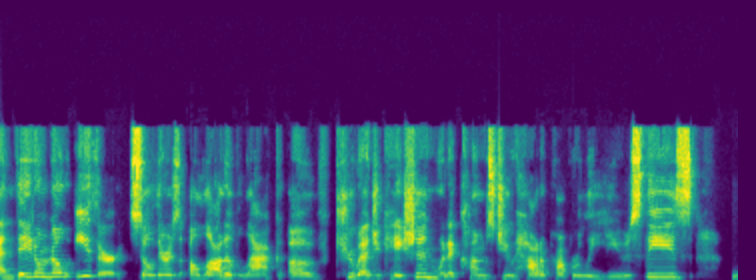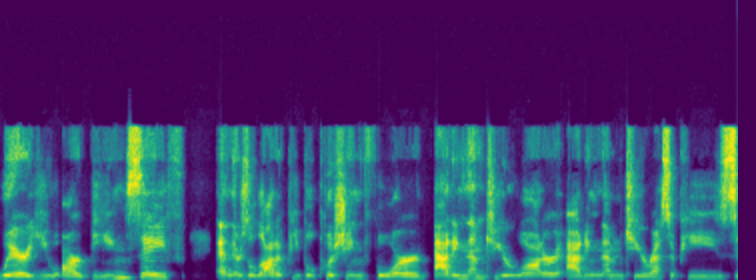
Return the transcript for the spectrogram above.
and they don't know either. So there's a lot of lack of true education when it comes to how to properly use these where you are being safe and there's a lot of people pushing for adding them to your water adding them to your recipes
